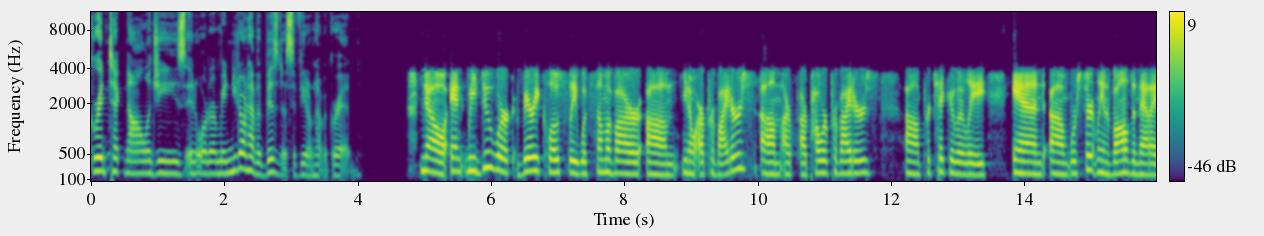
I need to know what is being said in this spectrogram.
grid technologies in order? I mean, you don't have a business if you don't have a grid. No, and we do work very closely with some of our, um, you know, our providers, um, our, our power providers, uh, particularly, and um, we're certainly involved in that. I,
